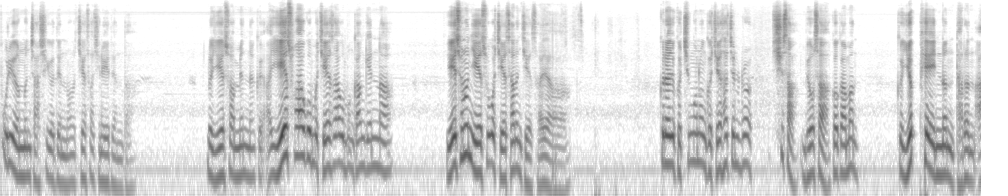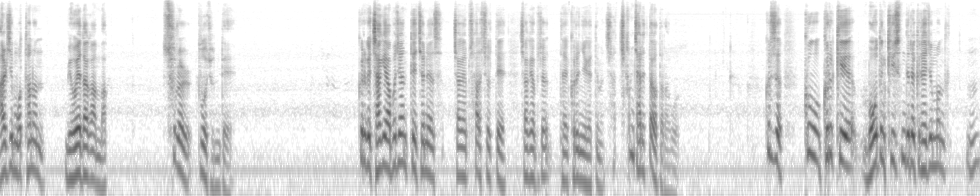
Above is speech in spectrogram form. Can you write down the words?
뿌리 없는 자식이 된 너는 제사 지내야 된다. 너 예수 안 믿는 거야. 아, 예수하고 뭐 제사하고 뭔 관계 있나? 예수는 예수고 제사는 제사야. 그래가지고 그 친구는 그 제사 지내러 시사, 묘사, 거 가면 그 옆에 있는 다른 알지 못하는 묘에다가 막 술을 부어준대. 그러니까 자기 아버지한테 전에 자기 살았을 때 자기 아버지한테 그런 얘기 했다면 참 잘했다 하더라고. 그래서 그 그렇게 모든 귀신들이 그래 해주면 음?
